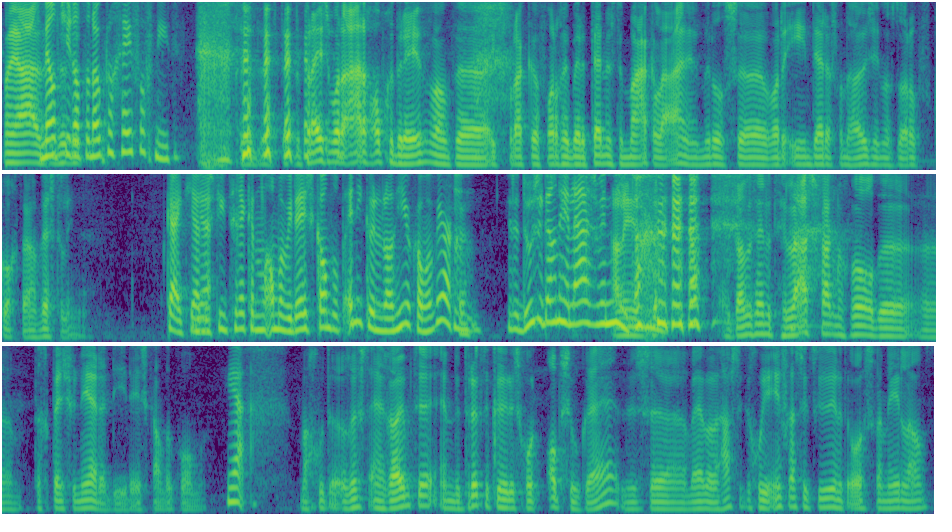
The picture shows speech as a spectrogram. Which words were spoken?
Nou ja, Meld je de, dat dan ook nog even of niet? De, de, de prijzen worden aardig opgedreven, want uh, ik sprak uh, vorige week bij de tennis de makelaar. En inmiddels uh, worden een derde van de huizen in ons dorp verkocht aan Westelingen. Kijk, ja, ja, dus die trekken dan allemaal weer deze kant op en die kunnen dan hier komen werken. Hm. Ja, dat doen ze dan helaas weer niet. Alleen, dan, dan zijn het helaas vaak nog wel de, de gepensioneerden die deze kant op komen. Ja. Maar goed, rust en ruimte en de drukte kun je dus gewoon opzoeken. Hè? Dus uh, we hebben een hartstikke goede infrastructuur in het oosten van Nederland.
